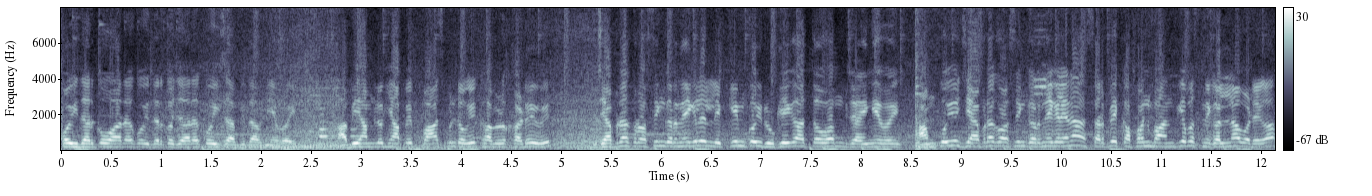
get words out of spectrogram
कोई इधर को आ रहा है कोई इधर को जा रहा है कोई हिसाब किताब नहीं है भाई। अभी हम लोग यहाँ पे पाँच मिनट हो गए खड़े हुए। जैबरा क्रॉसिंग करने के लिए लेकिन कोई रुकेगा तो हम जाएँगे भाई। हमको ये जैबरा क्रॉसिंग करने के लिए ना सर पे कफन बाँध के बस निकलना पड़ेगा।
